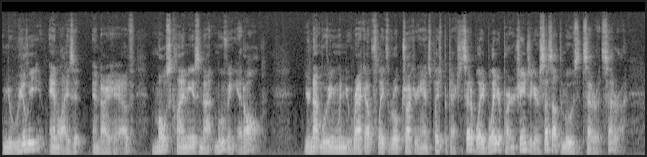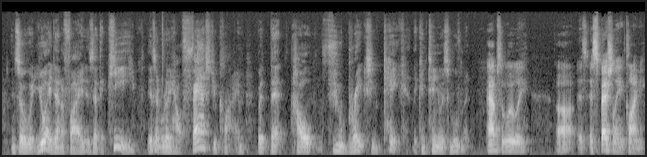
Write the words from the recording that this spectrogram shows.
when you really analyze it, and I have, most climbing is not moving at all. You're not moving when you rack up, flake the rope, truck your hands, place protection, set a belay, belay your partner, change the gear, suss out the moves, etc., etc. And so what you identified is that the key isn't really how fast you climb, but that how few breaks you take, the continuous movement. Absolutely, uh, especially in climbing.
